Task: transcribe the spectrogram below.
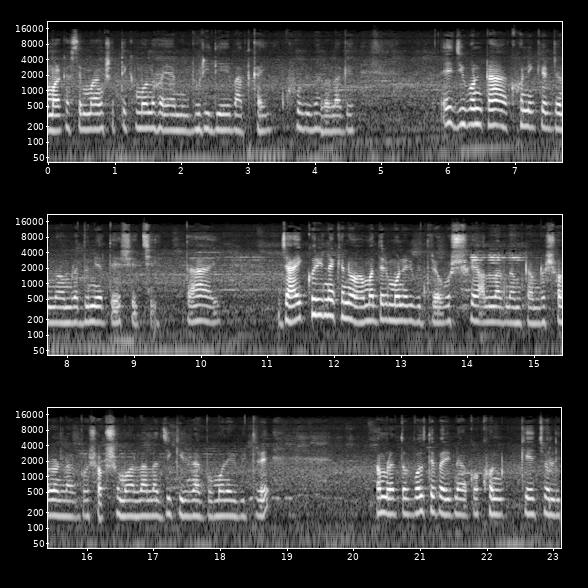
আমার কাছে মাংস থেকে মনে হয় আমি বুড়ি দিয়ে ভাত খাই, খুবই ভালো লাগে। এই জীবনটা ক্ষণিকের জন্য আমরা দুনিয়াতে এসেছি, তাই যাই করি না কেন, আমাদের মনের ভিতরে অবশ্যই আল্লাহর নামটা আমরা স্মরণ রাখব, সবসময় আল্লাহ আল্লাহ জিকির রাখব মনের ভিতরে। আমরা তো বলতে পারি না কখন কে চলে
